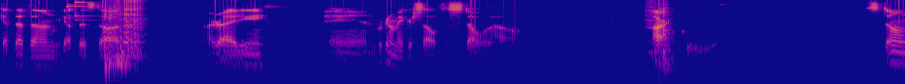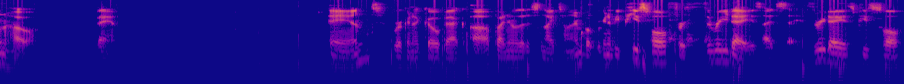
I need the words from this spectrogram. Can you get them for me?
Get that done. We got this done. Alrighty, and we're gonna make ourselves a stone hoe. All right, cool. Stone hoe. Bam. And we're gonna go back up. I know that it's nighttime, but we're gonna be peaceful for three days, I'd say. Three days peaceful,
